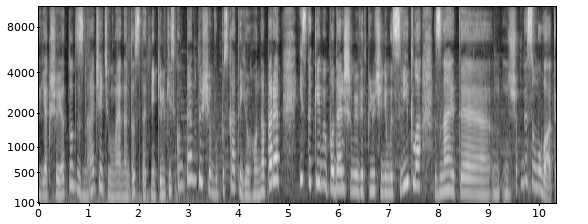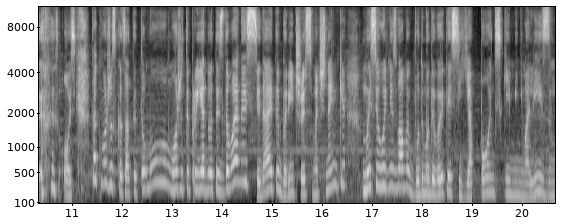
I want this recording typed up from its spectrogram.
Якщо я тут, значить у мене достатня кількість контенту, щоб випускати його наперед. І з такими подальшими відключеннями світла, знаєте, щоб не сумувати. Ось так можу сказати. Тому можете приєднуватись до мене, сідайте, беріть щось смачненьке. Ми сьогодні з вами будемо дивитись японський мінімалізм,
